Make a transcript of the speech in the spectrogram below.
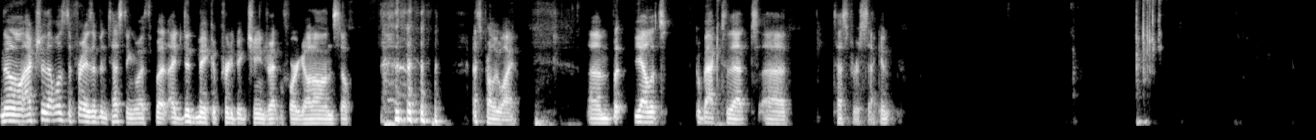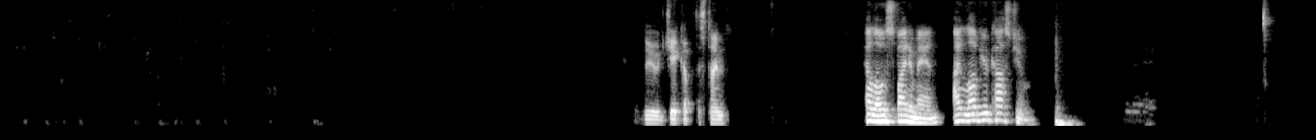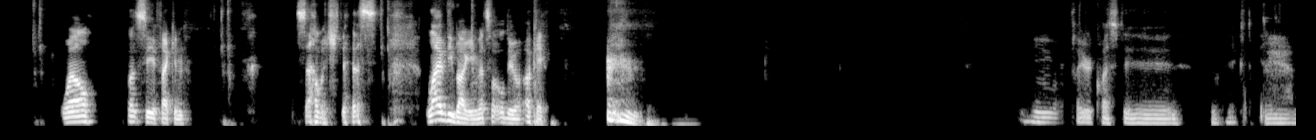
No, actually, that was the phrase I've been testing with, but I did make a pretty big change right before I got on, so that's probably why. Um, but yeah, let's go back to that uh, test for a second. Do Jacob this time. Hello, Spider-Man. I love your costume. Well, let's see if I can salvage this. Live debugging, that's what we'll do. Okay. Mm, Play requested. Next.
